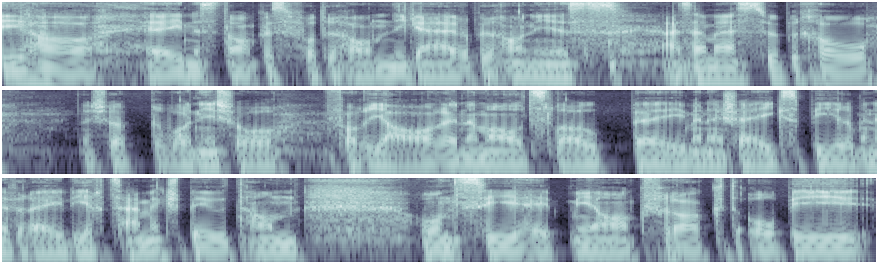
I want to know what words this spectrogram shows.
Ich habe eines Tages von der Hanni Gerber ein SMS bekommen das ist jemand, den ich schon vor Jahren einmal zu Laupen in einem Shakespeare, in einem Freilicht zusammengespielt habe. Und sie hat mich angefragt, ob ich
